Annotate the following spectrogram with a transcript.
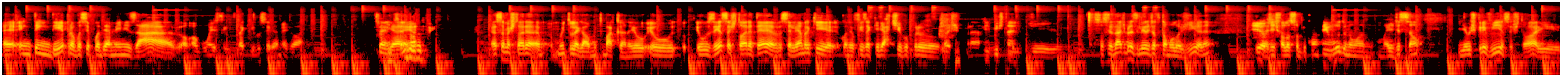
é, entender para você poder amenizar algum efeito daquilo, seria melhor. Sim, e sem é, dúvida. Essa é uma história muito legal, muito bacana. Eu, eu, eu usei essa história até. Você lembra que quando eu fiz aquele artigo para a revista de Sociedade Brasileira de Oftalmologia, né? A gente falou sobre conteúdo numa, numa edição e eu escrevi essa história e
